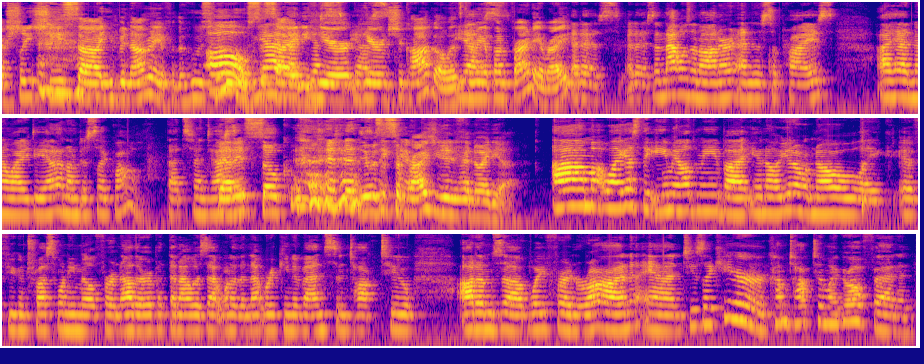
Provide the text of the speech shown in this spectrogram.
actually, she's uh, you've been nominated for the Who's Who Oh, yeah, that- Society yes, here yes. here in Chicago. It's coming up on Friday, right? It is, it is. And that was an honor and a surprise. I had no idea, and I'm just like, wow, that's fantastic. That is so cool. It is, it was a thank you. surprise. You. didn't had no idea. Um, well, I guess they emailed me, but you know, you don't know like if you can trust one email for another. But then I was at one of the networking events and talked to Autumn's uh, boyfriend Ron, and he's like, "Here, come talk to my girlfriend." And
